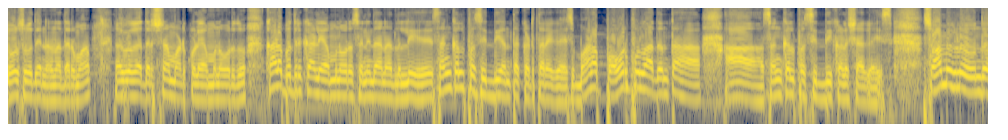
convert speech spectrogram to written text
ತೋರಿಸೋದೇ ನನ್ನ ಧರ್ಮ. ಇವಾಗ ದರ್ಶನ ಮಾಡ್ಕೊಳ್ಳಿ ಅಮ್ಮನವ್ರದ್ದು. ಕಾಳಭದ್ರಕಾಳಿ ಅಮ್ಮನವರ ಸನ್ನಿಧಾನದಲ್ಲಿ ಸಂಕಲ್ಪ ಸಿದ್ಧಿ ಅಂತ ಕಟ್ತಾರೆ ಗೈಸ್ ಭಾಳ ಪವರ್ಫುಲ್ ಆದಂತಹ ಆ ಸಂಕಲ್ಪ ಸಿದ್ಧಿ ಕಳಶ ಗೈಸ್ ಸ್ವಾಮಿಗಳು ಒಂದು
